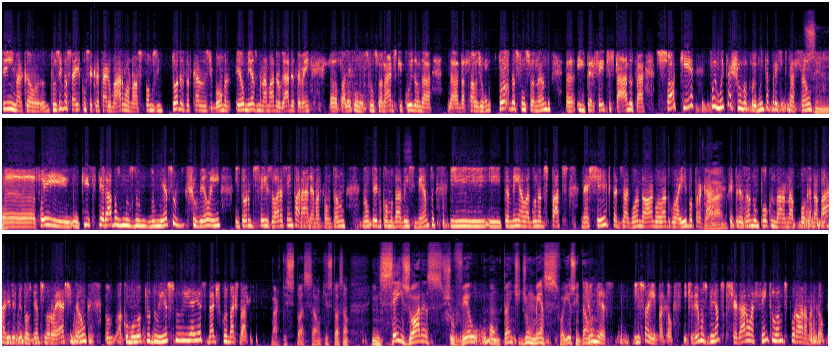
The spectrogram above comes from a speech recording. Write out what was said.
Sim, Marcão. Inclusive eu saí com o secretário Marlon, nós fomos em todas as casas de bombas, eu mesmo na madrugada também uh, falei com os funcionários que cuidam da, da, da sala de bombas, todas funcionando uh, em perfeito estado, tá? Só que foi muita chuva, foi muita precipitação, uh, foi o que esperávamos no, no mês choveu aí em torno de seis horas sem parar, né, Marcão? Então não, não teve como dar vencimento e, e também a Laguna dos Patos, né, cheia que está desaguando a água lá do Guaíba para cá, claro. represando um pouco na, na, boca da barra ali devido aos ventos noroeste, então acumulou tudo isso e aí a cidade ficou embaixo d'água. Ah, que situação, que situação. Em seis horas choveu um montante de um mês, foi isso então? De um mês. Isso aí, Marcão. E tivemos ventos que chegaram a 100 km por hora, Marcão.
